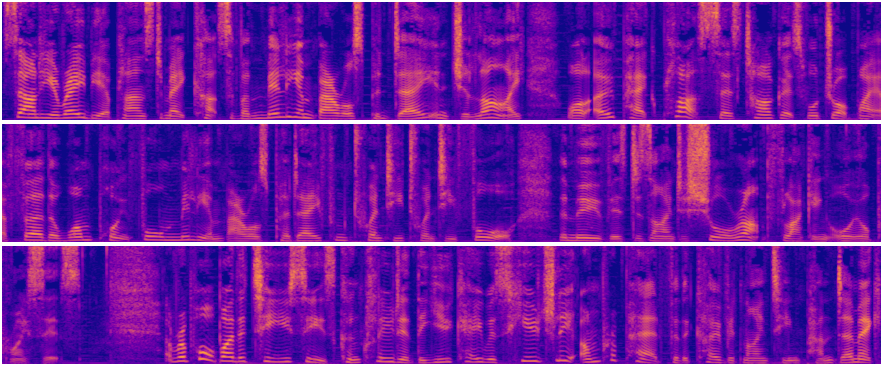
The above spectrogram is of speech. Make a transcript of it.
Saudi Arabia plans to make cuts of a million barrels per day in July, while OPEC Plus says targets will drop by a further 1.4 million barrels per day from 2024. The move is designed to shore up flagging oil prices. A report by the TUCs concluded the UK was hugely unprepared for the COVID 19 pandemic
